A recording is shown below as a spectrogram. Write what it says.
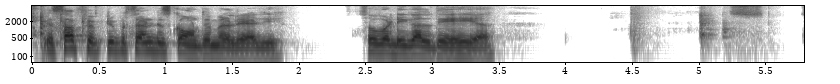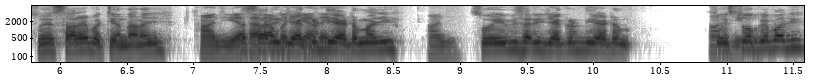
ਇਹ ਸਭ 50% ਡਿਸਕਾਊਂਟ ਤੇ ਮਿਲ ਰਿਹਾ ਜੀ। ਸੋ ਵੱਡੀ ਗੱਲ ਤੇ ਇਹ ਆ। ਸੋ ਇਹ ਸਾਰੇ ਬੱਚਿਆਂ ਦਾ ਨਾ ਜੀ? ਹਾਂਜੀ ਇਹ ਇਹ ਸਾਰਾ ਸਾਰੀ ਬੱਚਿਆਂ ਜੈਕਟ ਦਾ ਦੀ ਹੀ। ਆਈਟਮ ਆ ਜੀ? ਹਾਂਜੀ। ਸੋ ਇਹ ਵੀ ਸਾਰੀ ਜੈਕਟ ਦੀ ਆਈਟਮ ਸੋ ਇਸ ਹਾਂਜੀ, ਤੋਂ ਅੱਗੇ ਭਾਜੀ?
